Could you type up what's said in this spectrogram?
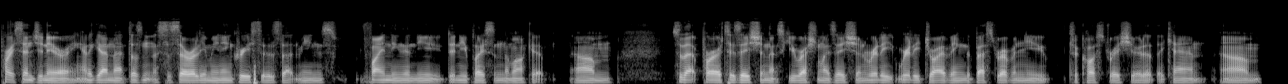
price engineering. And again, that doesn't necessarily mean increases. That means finding the new the new place in the market. Um, so that prioritization, that SKU rationalization, really really driving the best revenue to cost ratio that they can. Um,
